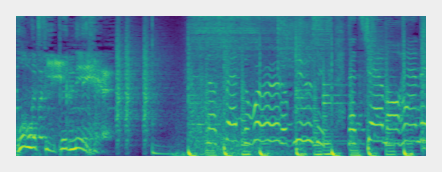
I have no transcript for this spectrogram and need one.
104.9. Now spread the word of music. Let's jam all hand in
